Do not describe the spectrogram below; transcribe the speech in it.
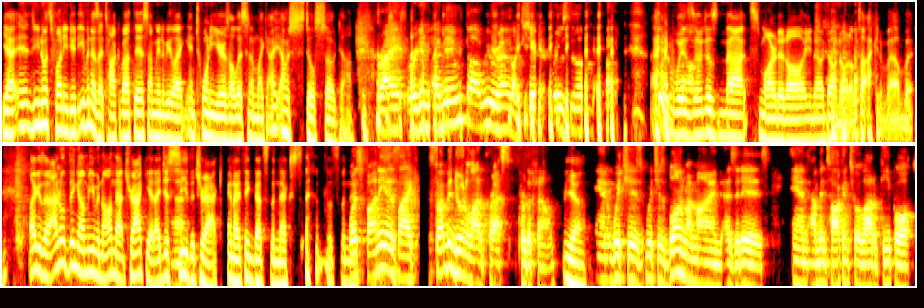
Yeah. And you know what's funny, dude? Even as I talk about this, I'm going to be like, in 20 years, I'll listen. I'm like, I, I was still so dumb. right. We're going to be like, man, we thought we were having like shared wisdom. I had wisdom, just not smart at all. You know, don't know what I'm talking about. But like I said, I don't think I'm even on that track yet. I just yeah. see the track. And I think that's the next, that's the next. What's funny is like, so I've been doing a lot of press for the film. Yeah. And which is, which is blowing my mind as it is. And I've been talking to a lot of people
